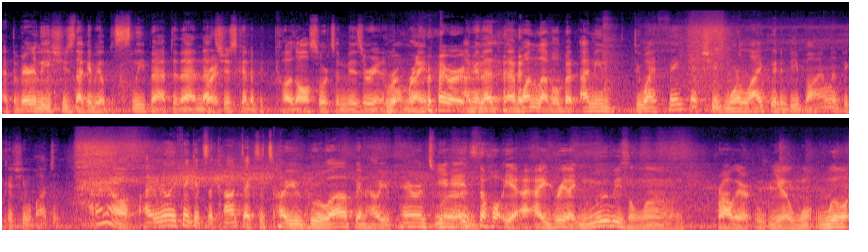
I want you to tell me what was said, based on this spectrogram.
At the very least, she's not going to be able to sleep after that, and that's Right. just going to cause all sorts of misery at home, right? right, right. I mean, that, at one level. But I mean, do I think that she's more likely to be violent because she watches? I don't know. I really think it's the context. It's how you grew up and how your parents were. Yeah, it's the whole. Yeah, I I agree. Like movies alone, probably, are, you know, will- will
